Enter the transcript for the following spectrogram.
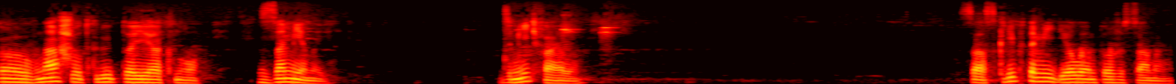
э, в наше открытое окно с заменой. Заменить файлы. Со скриптами делаем то же самое.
